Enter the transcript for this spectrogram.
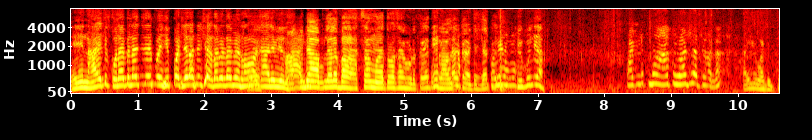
हे नाही ते कोणा बिनाची ही पडलेला शेडा बेडा मिळणार काय आले आता द्या आपल्याला भाचा महत्त्वाचा हुडकाय ते राहू द्या काठीच्या फेकून द्या. आत वाट जाते ना का वाटत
